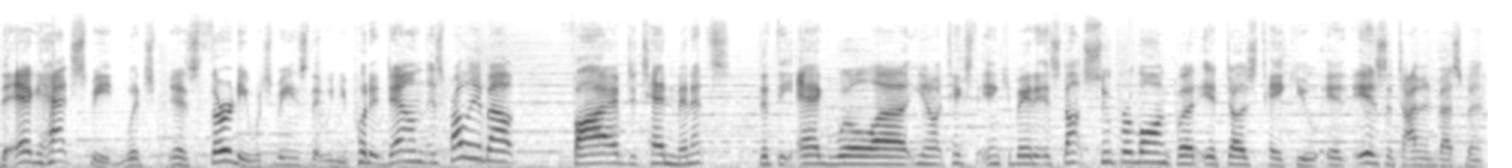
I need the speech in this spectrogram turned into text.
the egg hatch speed, which is 30, which means that when you put it down, it's probably about five to 10 minutes that the egg will, uh, you know, it takes to incubate it. It's not super long, but it does take you, it is a time investment,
